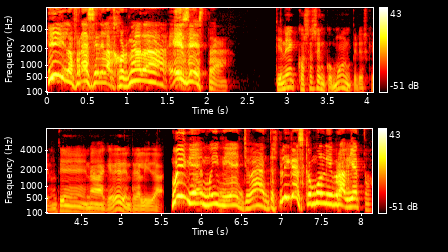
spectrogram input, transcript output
Y la frase de la jornada es esta. Tiene cosas en común, pero es que no tiene nada que ver en realidad. Muy bien, muy bien, Joan. Te explicas como un libro abierto,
